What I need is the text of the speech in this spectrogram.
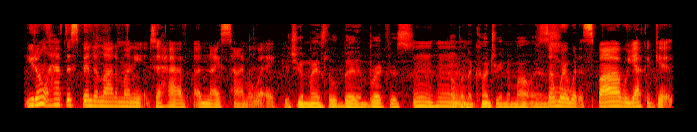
You don't have to spend a lot of money to have a nice time away. Get you a nice little bed and breakfast Mm-hmm up in the country in the mountains. somewhere with a spa where y'all could get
